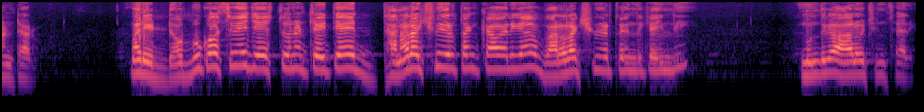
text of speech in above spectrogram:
అంటారు. మరి డబ్బు కోసమే చేస్తున్నట్లయితే ధనలక్ష్మి వ్రతం కావాలిగా వరలక్ష్మి వ్రతం ఎందుకైంది ముందుగా ఆలోచించాలి.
